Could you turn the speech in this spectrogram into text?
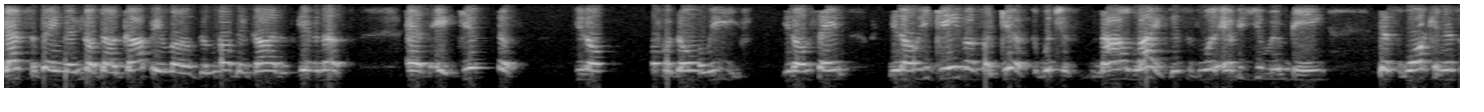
That's the thing that you know, the agape love, the love that God has given us as a gift, you know, for those who believe. You know what I'm saying? You know, he gave us a gift, which is now life. This is what every human being that's walking this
